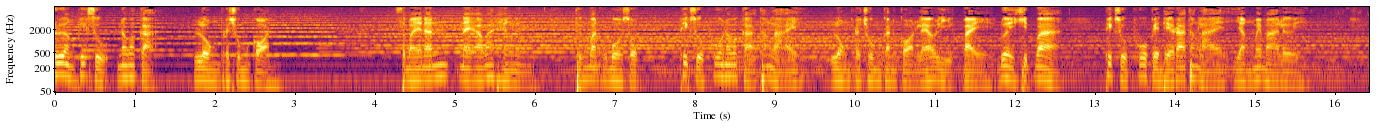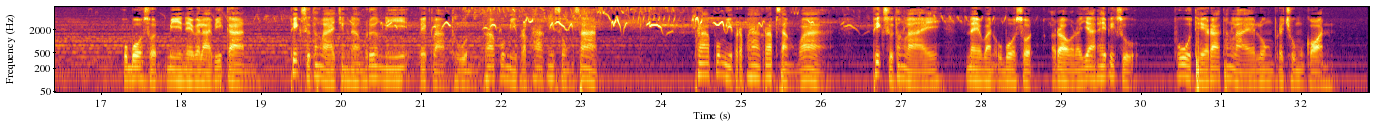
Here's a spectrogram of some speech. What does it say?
เรื่องภิกษุนวกะ ลงประชุมก่อน สมัยนั้นในอาวาสแห่งหนึ่ง ถึงวันอุโบสถ ภิกษุผู้นวกะทั้งหลาย ลงประชุมกันก่อนแล้วหลีกไป ด้วยคิดว่า ภิกษุผู้เป็นเทระทั้งหลายยังไม่มาเลย อุโบสถมีในเวลาวิการ ภิกษุทั้งหลายจึงนำเรื่องนี้ไปกราบทูลพระผู้มีพระภาคให้ทรงทราบพพระผู้มีพระภาครับสั่งว่า ภิกษุทั้งหลาย ในวันอุโบสถเราอนุญาตให้ภิกษุ ผู้เทระทั้งหลายลงประชุมก่อน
